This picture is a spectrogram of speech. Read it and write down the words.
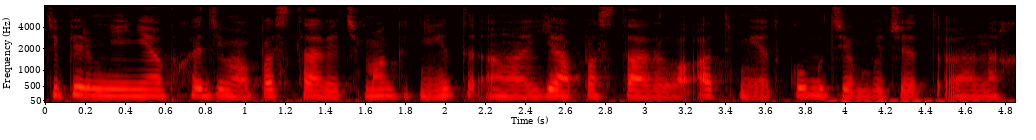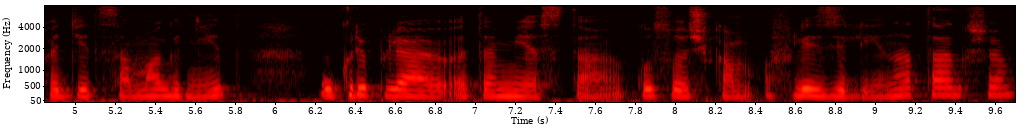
Теперь мне необходимо поставить магнит. А, я поставила отметку, где будет э, находиться магнит. Укрепляю это место кусочком флизелина также.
